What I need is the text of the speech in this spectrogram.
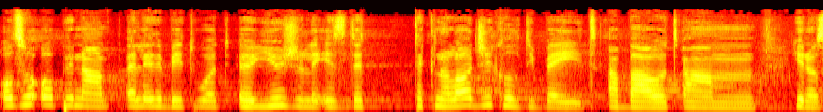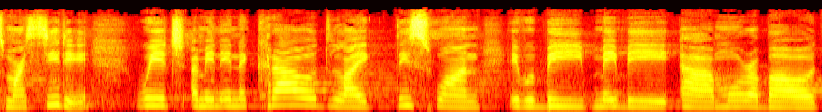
also open up a little bit what uh, usually is the technological debate about um, you know smart city which i mean in a crowd like this one it would be maybe uh, more about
